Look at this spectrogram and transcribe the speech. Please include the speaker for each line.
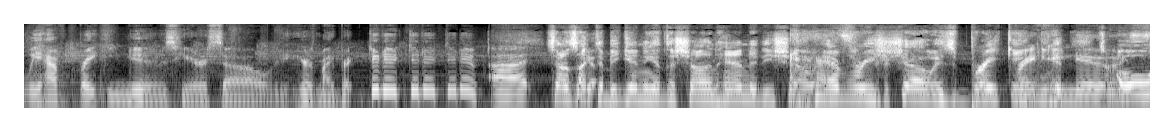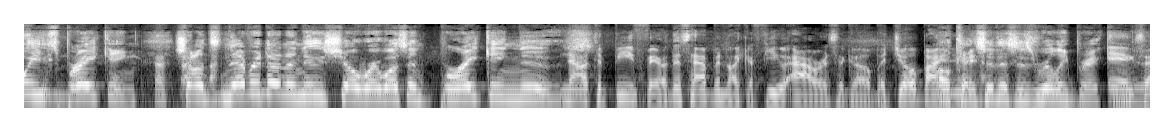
Speaker 1: We have breaking news here, so here's my break. Uh,
Speaker 2: Sounds like
Speaker 1: Jo-
Speaker 2: the beginning of the Sean Hannity show. Every show is breaking,
Speaker 1: Breaking news.
Speaker 2: It's always breaking. Sean's never done a news show where it wasn't breaking news.
Speaker 1: now, to be fair, this happened like a few hours ago, but Joe Biden.
Speaker 2: okay, so this is really breaking news.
